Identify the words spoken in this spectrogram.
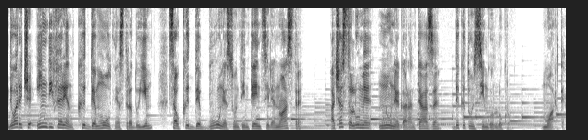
deoarece indiferent cât de mult ne străduim sau cât de bune sunt intențiile noastre, această lume nu ne garantează decât un singur lucru, moartea.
